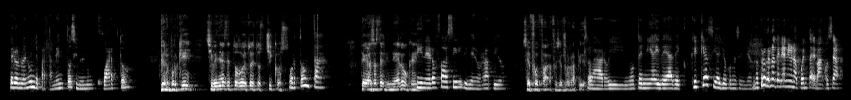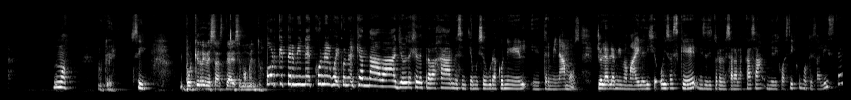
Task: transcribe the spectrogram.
pero no en un departamento, sino en un cuarto. ¿Pero por qué? Si venías de todo esto de estos chicos, Por tonta. ¿Te gastaste el dinero o qué? Dinero fácil, dinero rápido. Se fue, se fue rápido. Claro, y no tenía idea de qué, qué hacía yo con ese dinero. No creo que no tenía ni una cuenta de banco. O sea, no, Ok. sí. ¿Y por qué regresaste a ese momento? Porque terminé con el güey con el que andaba, yo dejé de trabajar, me sentía muy segura con él, eh, terminamos. Yo le hablé a mi mamá y le dije, oye, ¿sabes qué? Necesito regresar a la casa. Y me dijo, así como te saliste,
